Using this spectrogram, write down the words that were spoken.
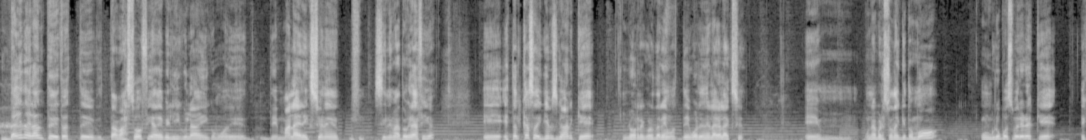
De ahí en adelante de toda este, esta basofia de películas y como de, malas elecciones cinematográficas, eh, está el caso de James Gunn que lo recordaremos de Guardianes de la Galaxia. Em, una persona que tomó un grupo de superhéroes que eh,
